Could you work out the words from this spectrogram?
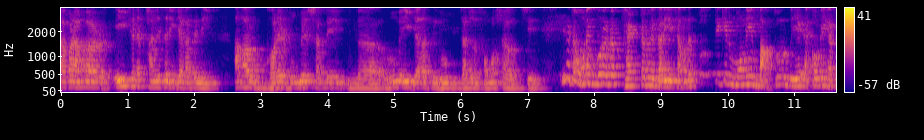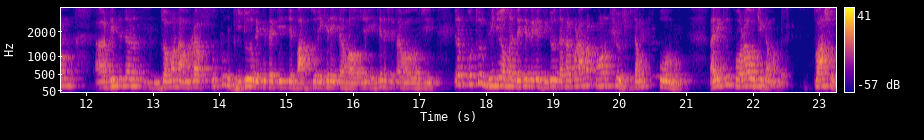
তারপর আমার এইখানে ফার্নিচার এই জায়গাতে নেই। আমার ঘরের রুমের সাথে রুম এই জায়গাতে রুম যার জন্য সমস্যা হচ্ছে। এটা অনেক বড় একটা ফ্যাক্টর হয়ে দাঁড়িয়েছে আমাদের। প্রত্যেকের মনে বাস্তুর অ্যাকর্ডিং এখন ডিজিটাল জমানা আমরা প্রচুর ভিডিও দেখে থাকি যে বাস্তুর এখানে এটা হওয়া উচিত, এখানে সেটা হওয়া উচিত। এটা প্রচুর ভিডিও আমরা দেখে দেখে ভিডিও দেখার পর আমরা কনফিউজ যে আমরা কি করব? তাহলে কি করা উচিত আমাদের? তো আসুন,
